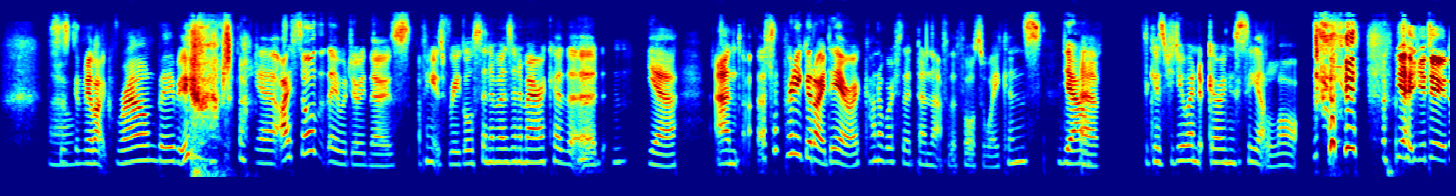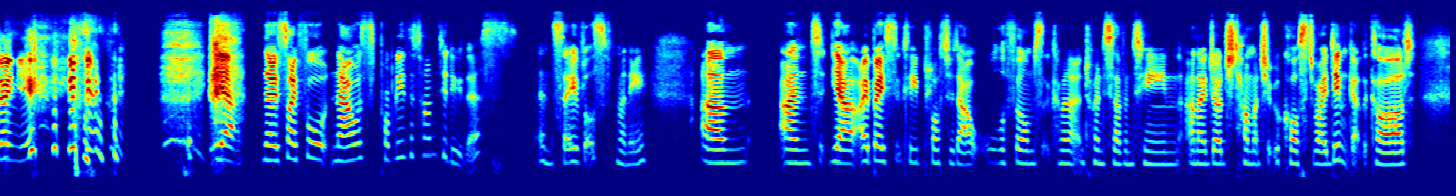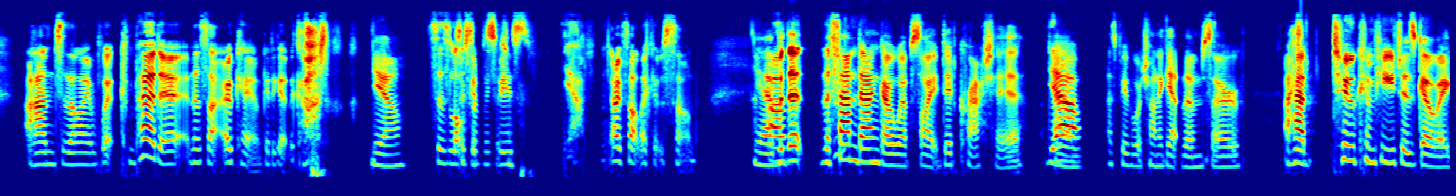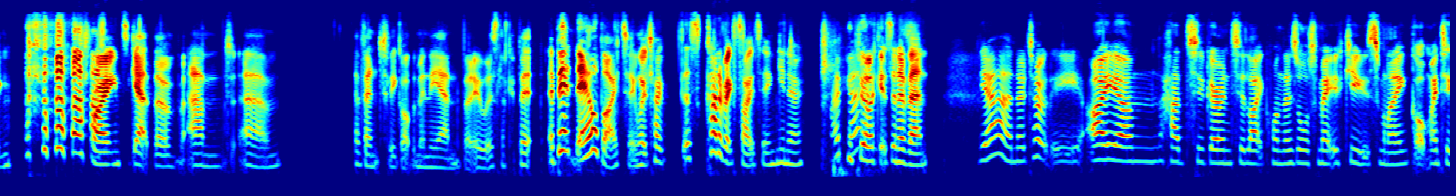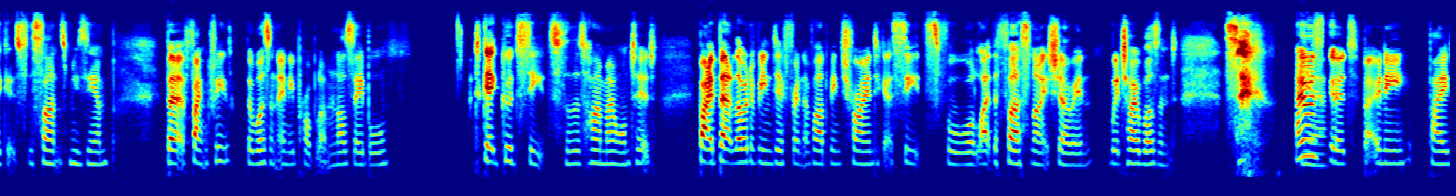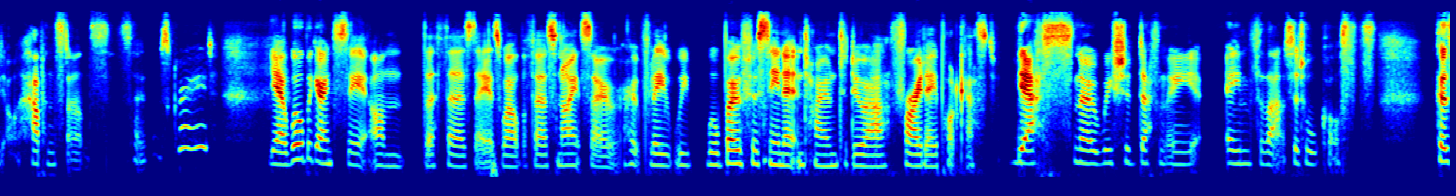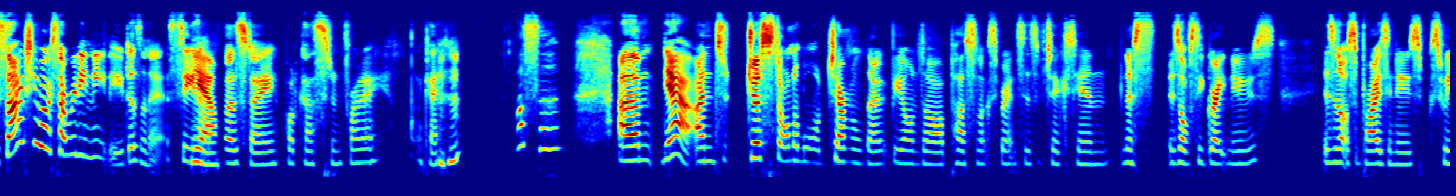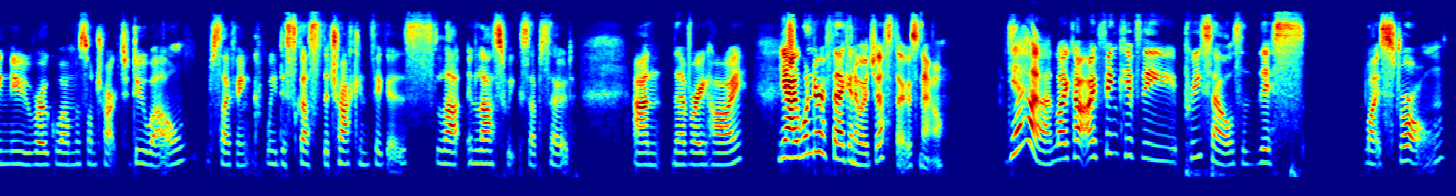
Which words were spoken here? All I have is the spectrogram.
This is Wow. gonna be like round baby. Yeah, I saw that they were doing those. I think it's Regal Cinemas in America that had, Mhm. yeah, and that's a pretty good idea. I kind of wish they'd done that for The Force Awakens Yeah. Um, because you do end up going to see it a lot. yeah, you do, don't you? yeah. No, so I thought now is probably the time to do this and save lots of money. Um, and yeah, I basically plotted out all the films that are coming out in 2017 and I judged how much it would cost if I didn't get the card. And then I w- compared it and it's like, okay, I'm going to get the card. Yeah, so there's lots of decision. movies. Yeah, I felt like it was sound. yeah, Um, but the the Fandango website did crash here. Yeah. um, as people were trying to get them, so I had two computers going trying to get them, and um, eventually got them in the end. But it was like a bit a bit nail biting, which I it's kind of exciting, you know. I feel like it's an event. Yeah, no, totally. I um had to go into like one of those automated queues when I got my tickets for the Science Museum, but thankfully there wasn't any problem and I was able to get good seats for the time I wanted. But I bet that would have been different if I'd been trying to get seats for like the first night showing, which I wasn't. So I was good, but only by happenstance. So that was great. Yeah, we'll be going to see it on the Thursday as well, the first night. So hopefully we will both have seen it in time to do our Friday podcast. Yes, no, we should definitely aim for that at all costs. Because that actually works out really neatly, doesn't it? See Yeah. on Thursday, podcast and Friday. Okay. Mhm. Awesome. Um, yeah, and just on a more general note, beyond our personal experiences of ticketing, this is obviously great news. Is not surprising news because we knew Rogue One was on track to do well. So I think we discussed the tracking figures la in last week's episode, and they're very high. Yeah, I wonder if they're going to adjust those now. Yeah, like I I think if the pre-sales are this like strong,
